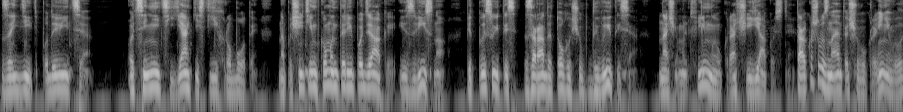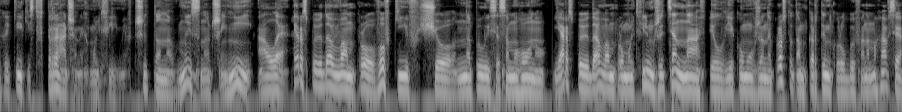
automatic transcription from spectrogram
Зайдіть, подивіться, оцініть якість їх роботи, напишіть їм коментарі подяки, і, звісно, підписуйтесь заради того, щоб дивитися наші мультфільми у кращій якості. Також ви знаєте, що в Україні велика кількість втрачених мультфільмів, чи то навмисно, чи ні. Але я розповідав вам про вовків, що напилися самогону. Я розповідав вам про мультфільм Життя навпіл, в якому вже не просто там картинку робив, а намагався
